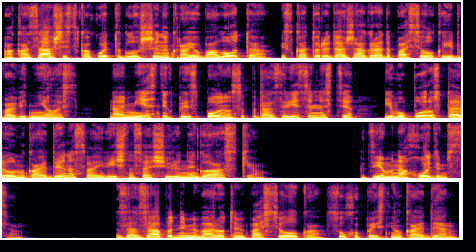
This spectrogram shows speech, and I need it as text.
Оказавшись в какой-то глуши на краю болота, из которой даже ограда поселка едва виднелась, наместник преисполнился подозрительности и в упор уставил на Кайдена свои вечно сощуренные глазки. «Где мы находимся?» «За западными воротами поселка», – сухо пояснил Кайден.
